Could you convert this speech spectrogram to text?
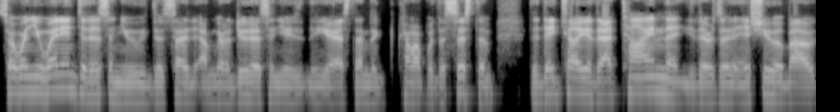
So when you went into this and you decided I'm going to do this, and you you asked them to come up with a system, did they tell you that time that there's an issue about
